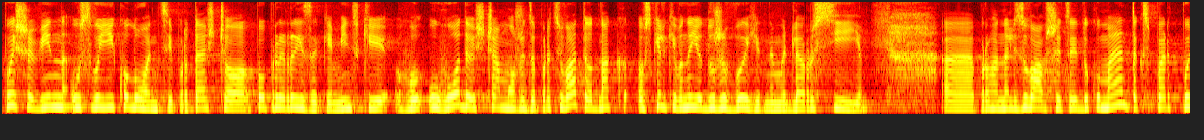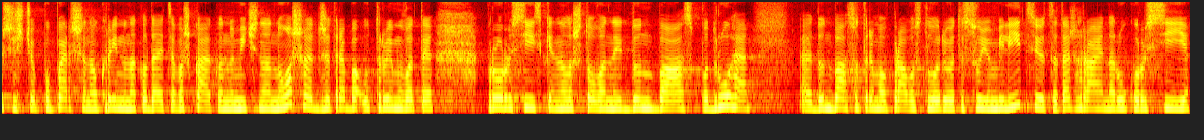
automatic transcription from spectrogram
Пише він у своїй колонці про те, що, попри ризики, мінські го- угоди ще можуть запрацювати, однак, оскільки вони є дуже вигідними для Росії. Е, Проаналізувавши цей документ, експерт пише, що, по-перше, на Україну накладається важка економічна ноша, адже треба утримувати проросійський налаштований Донбас. По-друге, Донбас отримав право створювати свою міліцію. Це теж грає на руку Росії.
